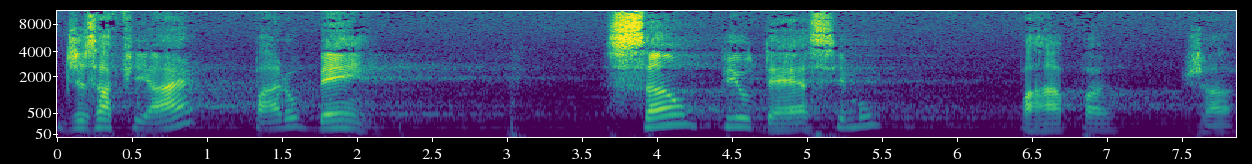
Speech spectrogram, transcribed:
Desafiar para o bem. São Pio X, Papa, já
